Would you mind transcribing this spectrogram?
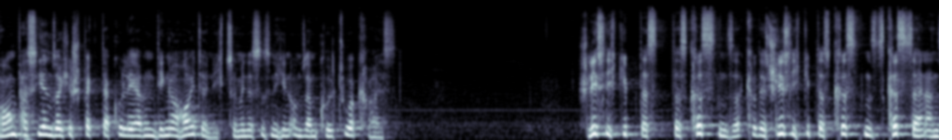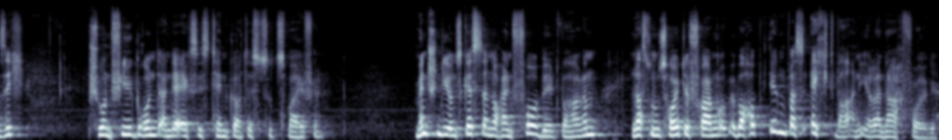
Warum passieren solche spektakulären Dinge heute nicht, zumindest nicht in unserem Kulturkreis? Schließlich gibt das, das, Christen, schließlich gibt das Christen, Christsein an sich schon viel Grund an der Existenz Gottes zu zweifeln. Menschen, die uns gestern noch ein Vorbild waren, lassen uns heute fragen, ob überhaupt irgendwas echt war an ihrer Nachfolge.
